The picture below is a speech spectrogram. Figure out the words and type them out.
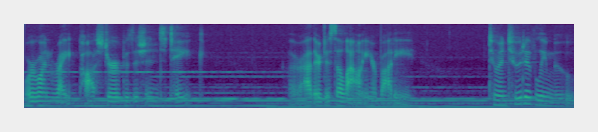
or one right posture or position to take, but rather just allowing your body to intuitively move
